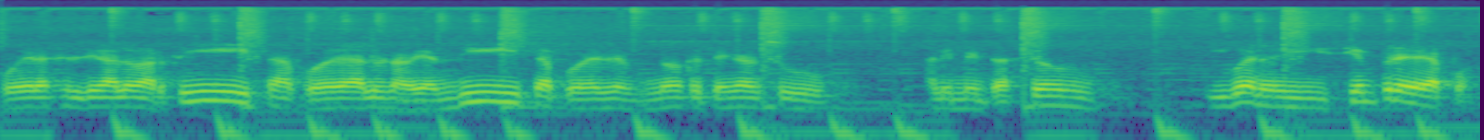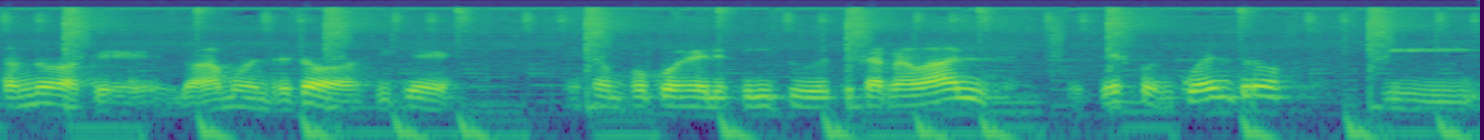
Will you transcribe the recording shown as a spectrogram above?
Poder hacer llegar a los artistas, poder darle una viandita, poder ¿no? que tengan su alimentación y bueno, y siempre apostando a que lo hagamos entre todos, así que ese un poco es el espíritu de este carnaval, festejo, encuentro y,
